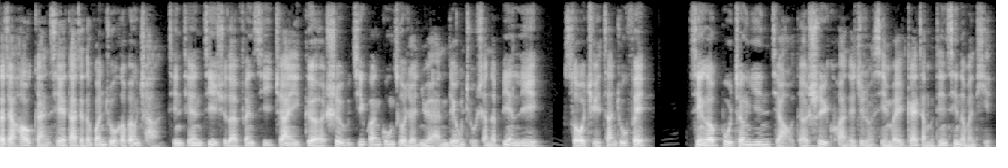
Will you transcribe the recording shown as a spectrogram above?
大家好，感谢大家的关注和捧场。今天继续来分析这样一个税务机关工作人员利用主上的便利索取赞助费，进而不征应缴的税款的这种行为该怎么定性的问题。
